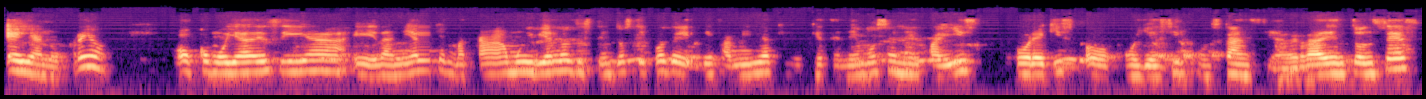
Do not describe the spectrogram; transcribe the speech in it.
ella lo creó o como ya decía eh, Daniel, que marcaba muy bien los distintos tipos de, familia que, tenemos en el país por X o, Y circunstancia, ¿verdad? Entonces,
